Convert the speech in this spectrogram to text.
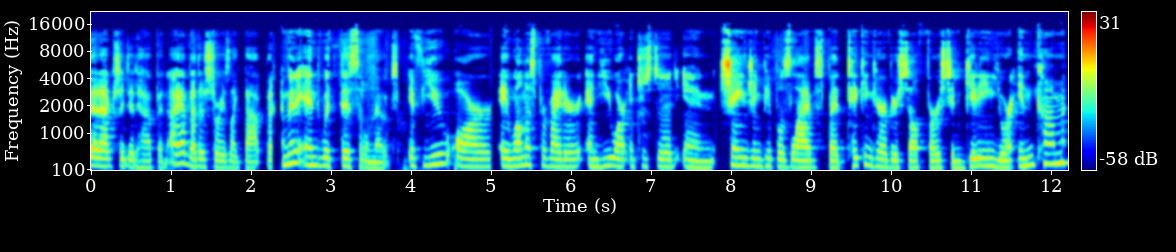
that actually did happen. I have other stories like that, but I'm going to end with this little note. If you are a wellness provider and you are interested in changing people's lives, but taking care of yourself first and getting your income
